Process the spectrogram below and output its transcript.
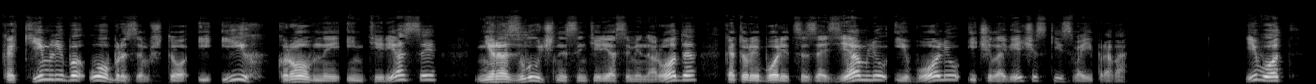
каким-либо образом, что и их кровные интересы неразлучны с интересами народа, который борется за землю и волю и человеческие свои права. И вот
